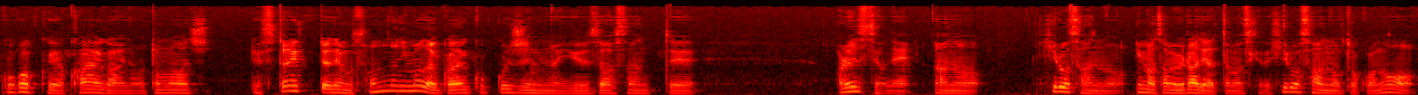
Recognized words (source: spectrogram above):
語学や海外のお友達で、スタイフってでもそんなにまだ外国人のユーザーさんって、あれですよね、あの、ヒロさんの、今多分裏でやってますけど、ヒロさんのとこの、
